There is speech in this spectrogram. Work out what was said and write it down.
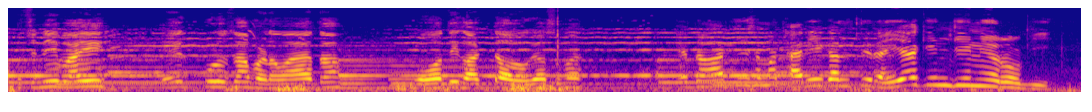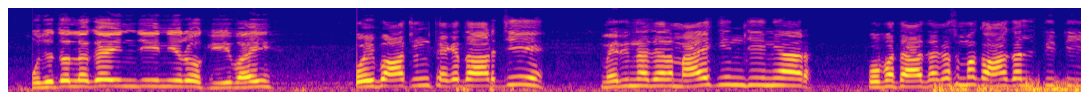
कुछ नहीं भाई एक पुलसा बनवाया था। बहुत ही घाटा हो गया उसमें। ठेकेदार जी इसमें थारी गलती रही है कि इंजीनियरों की? मुझे तो लगा इंजीनियरों की भाई। कोई बात नहीं ठेकेदार जी। मेरी नज़र में आए कि इंजीनियर। वो बताया था कि कहाँ गलती थी?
